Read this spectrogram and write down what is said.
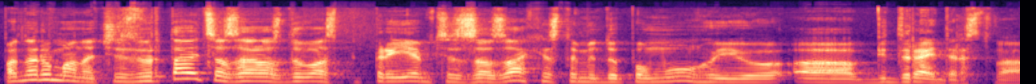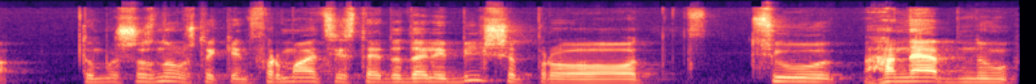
Пане Романе, чи звертаються зараз до вас підприємці за захистом і допомогою е, від рейдерства? Тому що знову ж таки інформації стає дедалі більше про цю ганебну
